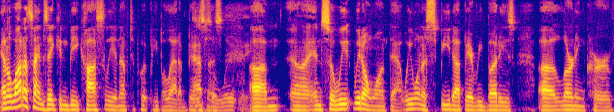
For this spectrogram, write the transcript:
And a lot of times they can be costly enough to put people out of business. Absolutely. Um, uh, and so we, we don't want that. We want to speed up everybody's uh, learning curve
